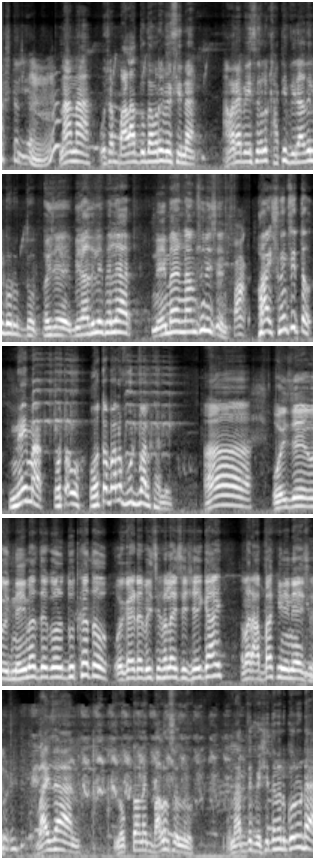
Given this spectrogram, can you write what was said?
অস্ট্রেলিয়া না না ওসব বাড়ার দুধ আমরা বেশি না। আমরা বেশি হলো খাঁটি বিরাদিল গরুর দুধ। ওই যে বিরাজিলি ফেলে আর নেইমারের নাম শুনেছেন? হয় শুনছি তো। নেইমার ও তো ও তো ভালো ফুটবল খেলে। হ্যাঁ ওই যে ওই নেইমার যে গরুর দুধ খাতো ওই গাইটা বেঁচে ফেলাইছে সেই গাই আমার আব্বা কিনে নিয়ে আইছে। ভাইজান লোকটা অনেক ভালো ছিল। ওনার যে বেশি দামের গরুটা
